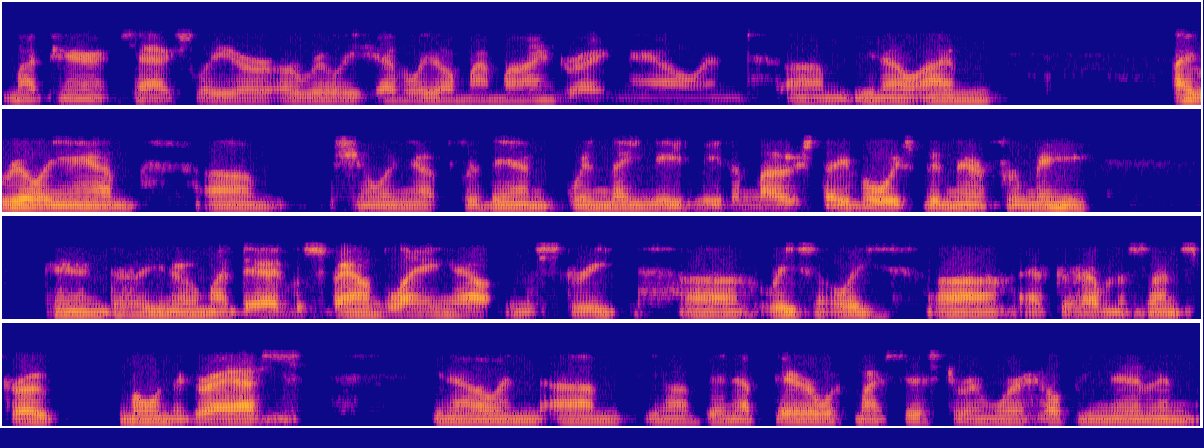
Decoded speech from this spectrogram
my parents actually are, are really heavily on my mind right now. And um, you know, I'm I really am um, showing up for them when they need me the most. They've always been there for me. And uh, you know, my dad was found laying out in the street uh, recently uh, after having a sunstroke mowing the grass. You know, and um, you know, I've been up there with my sister, and we're helping them in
